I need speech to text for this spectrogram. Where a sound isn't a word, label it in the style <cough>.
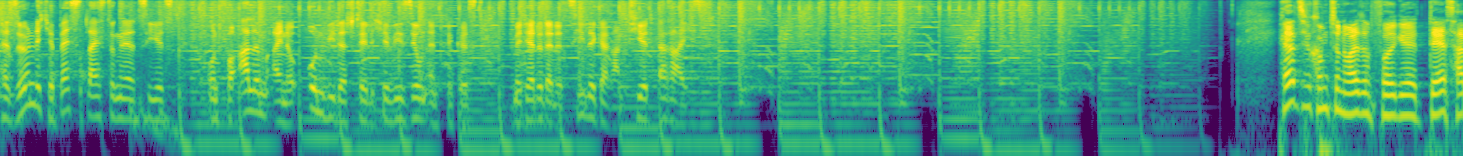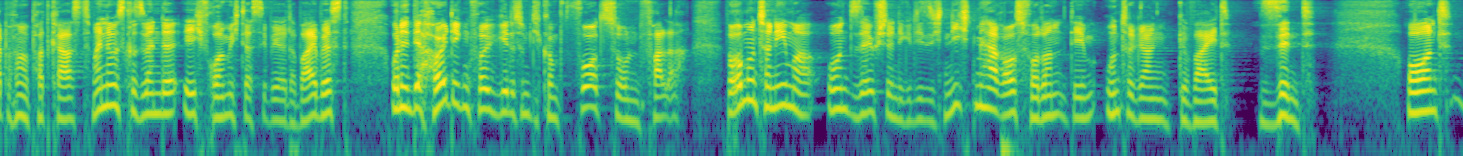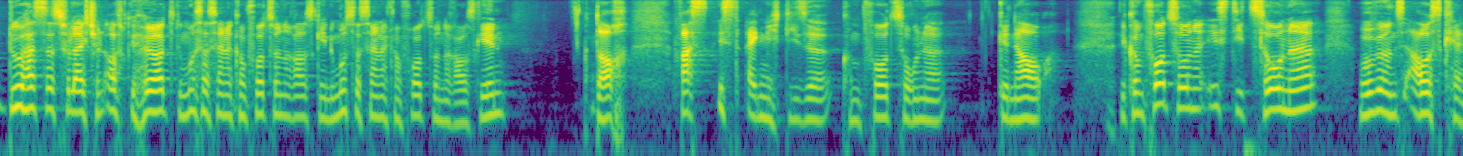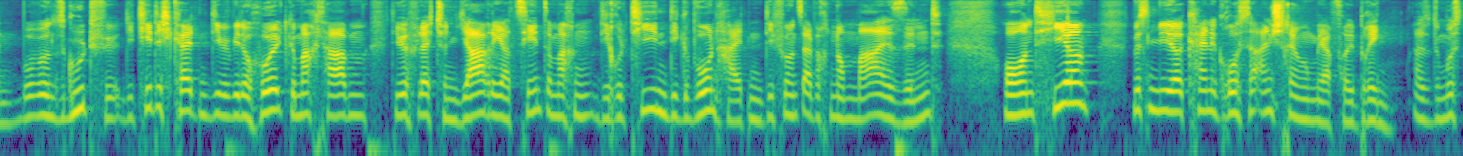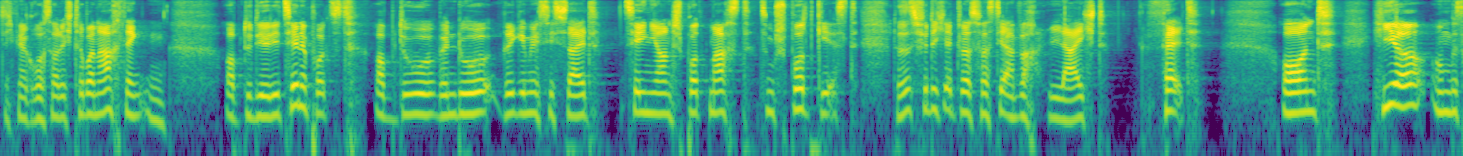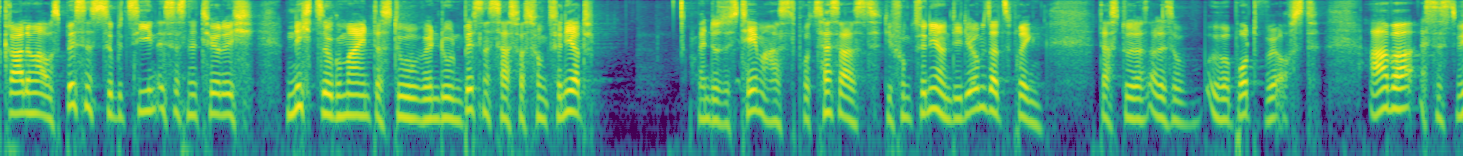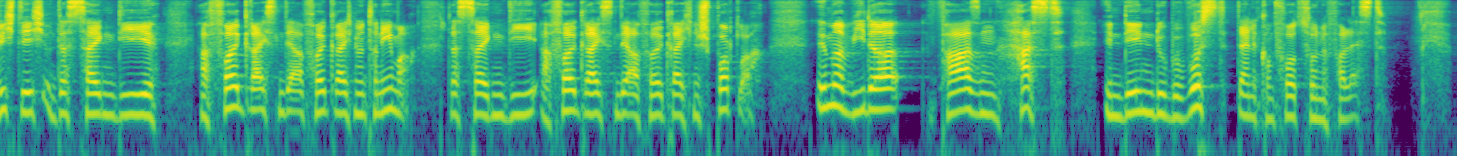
persönliche Bestleistungen erzielst und vor allem eine unwiderstehliche Vision entwickelst, mit der du deine Ziele garantiert erreichst. Herzlich willkommen zu einer weiteren Folge des High Performer Podcast. Mein Name ist Chris Wende. Ich freue mich, dass du wieder dabei bist. Und in der heutigen Folge geht es um die Komfortzonenfalle. Warum Unternehmer und Selbstständige, die sich nicht mehr herausfordern, dem Untergang geweiht sind. Und du hast das vielleicht schon oft gehört, du musst aus deiner Komfortzone rausgehen, du musst aus deiner Komfortzone rausgehen. Doch, was ist eigentlich diese Komfortzone genau? Die Komfortzone ist die Zone, wo wir uns auskennen, wo wir uns gut fühlen. Die Tätigkeiten, die wir wiederholt gemacht haben, die wir vielleicht schon Jahre, Jahrzehnte machen, die Routinen, die Gewohnheiten, die für uns einfach normal sind. Und hier müssen wir keine große Anstrengung mehr vollbringen. Also du musst nicht mehr großartig drüber nachdenken, ob du dir die Zähne putzt, ob du, wenn du regelmäßig seit zehn Jahren Sport machst, zum Sport gehst. Das ist für dich etwas, was dir einfach leicht fällt. Und hier, um es gerade mal aus Business zu beziehen, ist es natürlich nicht so gemeint, dass du, wenn du ein Business hast, was funktioniert, wenn du Systeme hast, Prozesse hast, die funktionieren, die dir Umsatz bringen, dass du das alles über Bord wirfst. Aber es ist wichtig und das zeigen die erfolgreichsten der erfolgreichen Unternehmer. Das zeigen die erfolgreichsten der erfolgreichen Sportler. Immer wieder Phasen hast, in denen du bewusst deine Komfortzone verlässt.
